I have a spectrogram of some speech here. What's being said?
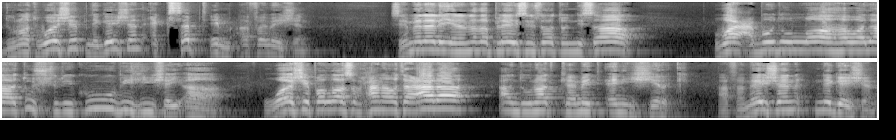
Do not worship, negation, except Him, affirmation. Similarly, in another place in Surah An-Nisa, وَاعْبُدُوا اللَّهَ وَلَا تُشْرِكُوا بِهِ شَيْئًا Worship Allah subhanahu wa ta'ala and do not commit any shirk. Affirmation, negation.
